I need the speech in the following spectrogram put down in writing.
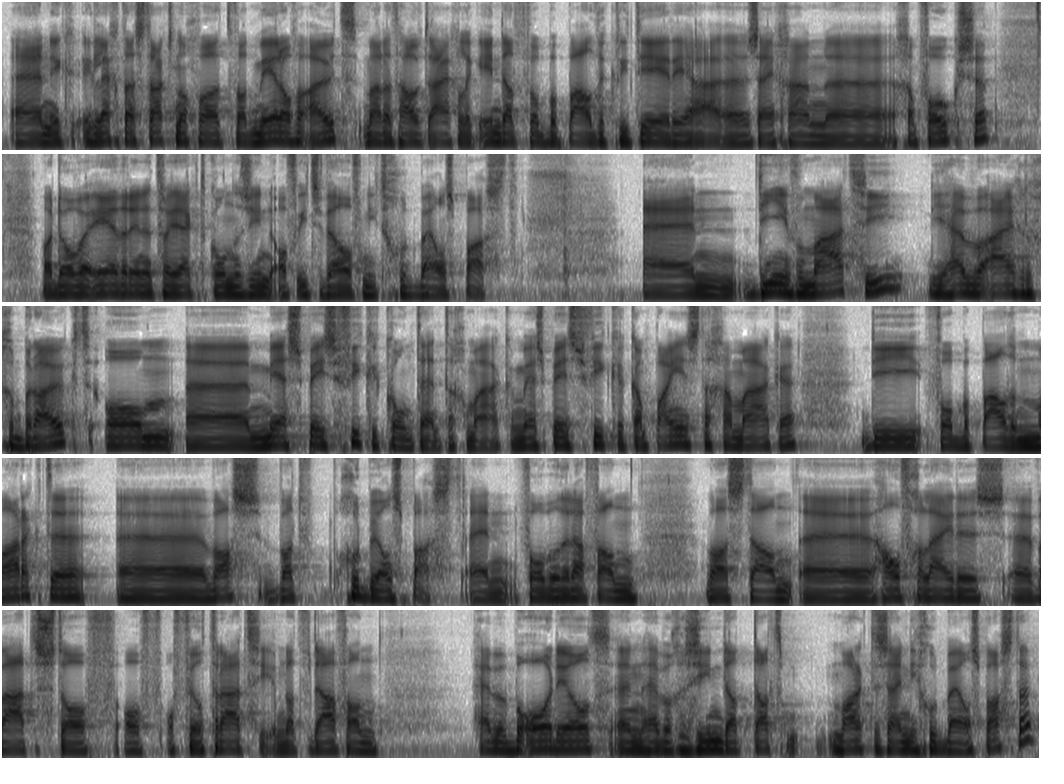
En ik, ik, leg daar straks nog wat, wat meer over uit. Maar dat houdt eigenlijk in dat we op bepaalde criteria uh, zijn gaan, uh, gaan focussen. Waardoor we eerder in het traject konden zien of iets wel of niet goed bij ons past. En die informatie die hebben we eigenlijk gebruikt om uh, meer specifieke content te maken. Meer specifieke campagnes te gaan maken die voor bepaalde markten was wat goed bij ons past. En voorbeelden daarvan was dan uh, halfgeleiders, waterstof of, of filtratie. Omdat we daarvan hebben beoordeeld en hebben gezien dat dat markten zijn die goed bij ons pasten.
